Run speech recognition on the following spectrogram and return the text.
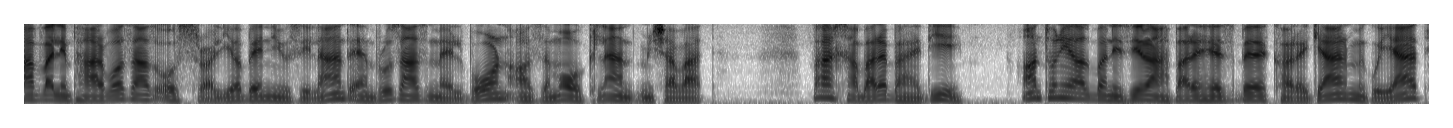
اولین پرواز از استرالیا به نیوزیلند امروز از ملبورن عاصمه اوکلند می شود. و خبر بعدی آنتونی آلبانیزی رهبر حزب کارگر می‌گوید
